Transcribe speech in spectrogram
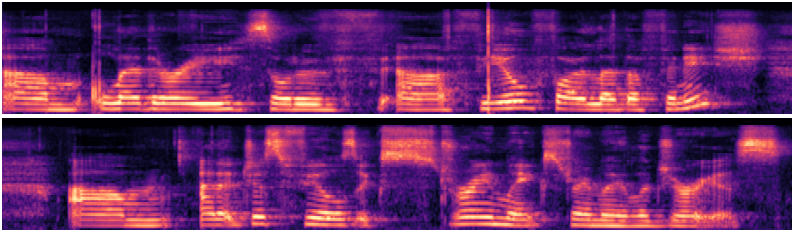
um, leathery sort of uh, feel, faux leather finish. Um, and it just feels extremely, extremely luxurious.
